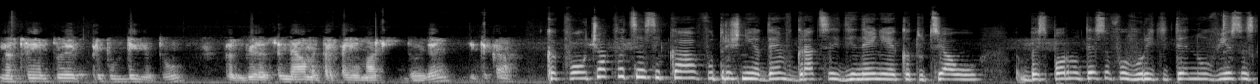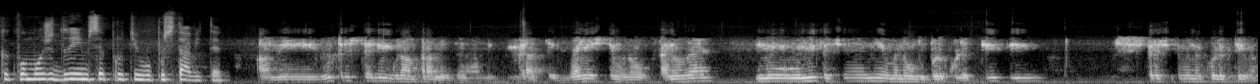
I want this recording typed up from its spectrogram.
настроението е приповдигнато. Разбира се, нямаме търпение матч да дойде и така. Какво очаква ЦСК в утрешния ден в град Съединение като цяло? Безспорно те са фаворитите, но вие с какво може да им се противопоставите? Ами, утре ще е един голям празник за град Съединение, ще има много фенове, но мисля, че ние имаме много добър колектив и ще разчитаме на колектива.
